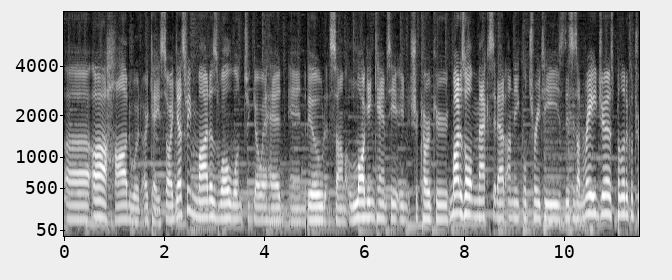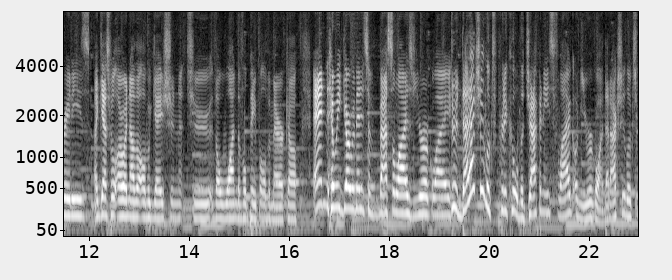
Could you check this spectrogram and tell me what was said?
Uh, ah, hardwood. Okay, so I guess we might as well want to go ahead and build some logging camps here in Shikoku. Might as well max it out unequal treaties. This is outrageous. Political treaties. I guess we'll owe another obligation to the wonderful people of America. And here we go. We managed to vassalize Uruguay. Dude, that actually looks pretty cool. The Japanese flag on Uruguay. That actually looks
